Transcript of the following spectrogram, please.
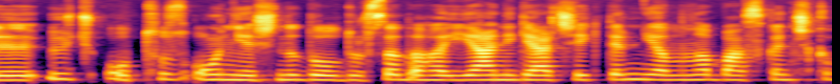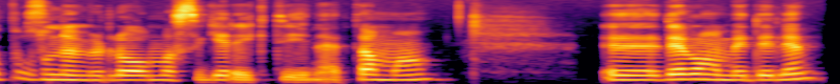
e, 3, 30, 10 yaşında doldursa daha iyi. Yani gerçeklerin yalana baskın çıkıp uzun ömürlü olması gerektiğine. Tamam. Ee, devam edelim.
